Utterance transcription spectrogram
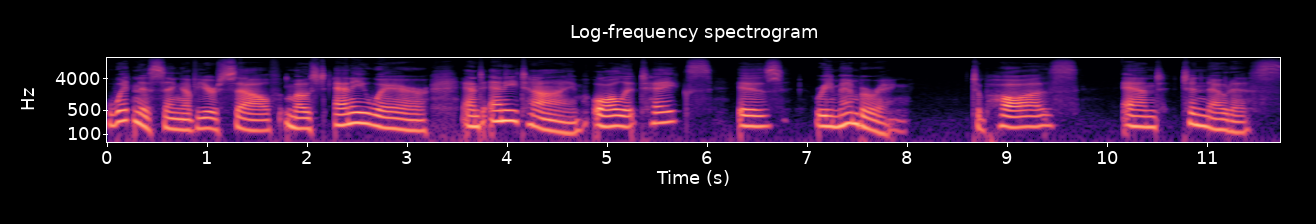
witnessing of yourself most anywhere and anytime. All it takes is remembering to pause and to notice.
